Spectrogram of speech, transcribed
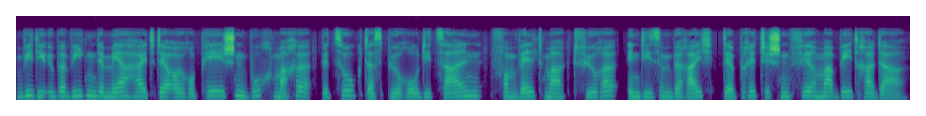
Wie die überwiegende Mehrheit der europäischen Buchmacher bezog das Büro die Zahlen vom Weltmarktführer in diesem Bereich der britischen Firma Betra dar.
